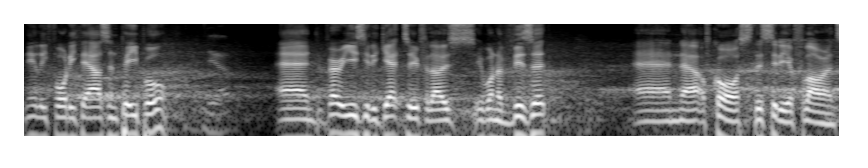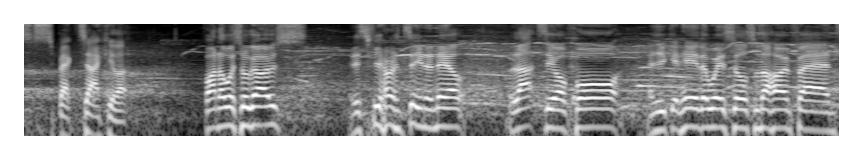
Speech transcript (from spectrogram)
Nearly 40,000 people Yeah. and very easy to get to for those who want to visit. And uh, of course, the city of Florence, spectacular. Final whistle goes. It is Fiorentina nil, Lazio four, and you can hear the whistles from the home fans.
